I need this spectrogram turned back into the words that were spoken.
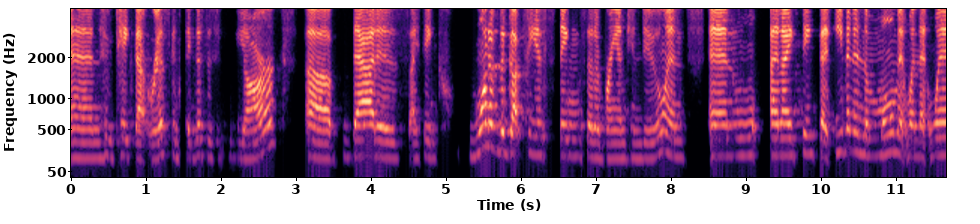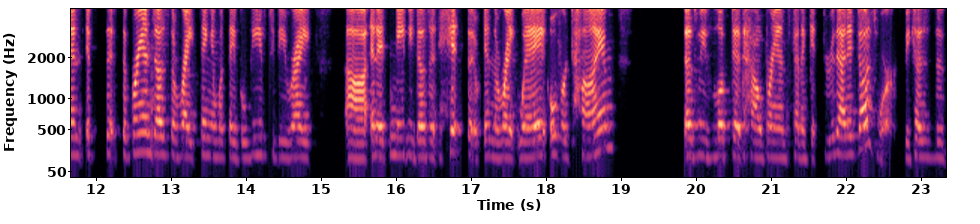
and who take that risk and say this is who we are uh, that is i think one of the gutsiest things that a brand can do and and and i think that even in the moment when that when if the, if the brand does the right thing and what they believe to be right uh, and it maybe doesn't hit the, in the right way over time as we've looked at how brands kind of get through that it does work because the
